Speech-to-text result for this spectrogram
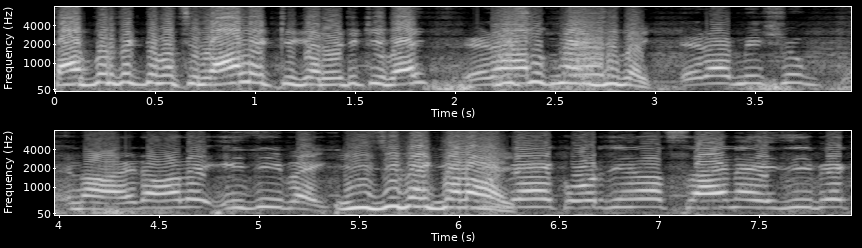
তারপর দেখতে পাচ্ছি লাল একটি গাড়ি এটা কি ভাই? এটা মিশুক না ইজি বাইক এটা মিশুক না এটা হলো ইজি বাইক ইজি বাইক বলা হয়। Bike original China easy bike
